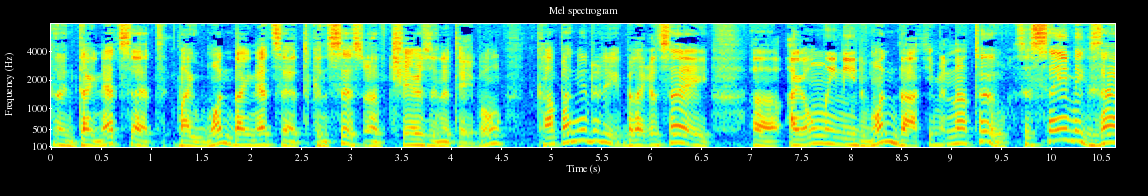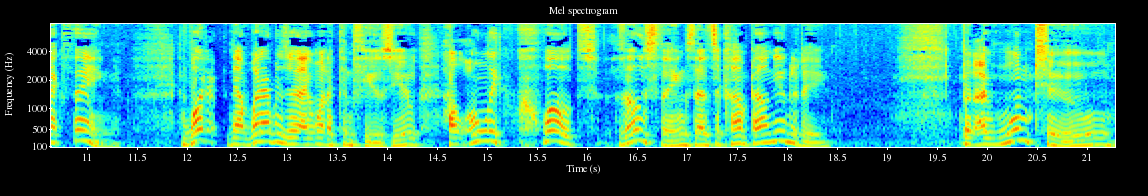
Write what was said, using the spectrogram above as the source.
dinette set, my one dinette set consists of chairs and a table, compound unity. But I can say uh, I only need one document, not two. It's the same exact thing. What now? What happens if I want to confuse you? I'll only quote those things that's a compound unity. But I want to.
